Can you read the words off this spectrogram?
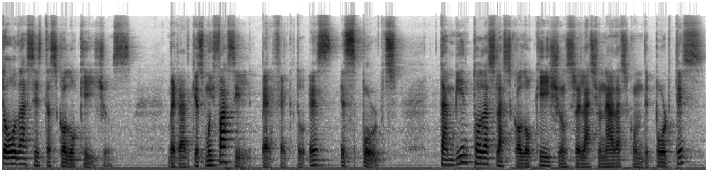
todas estas collocations. ¿Verdad que es muy fácil? Perfecto, es sports. También todas las collocations relacionadas con deportes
